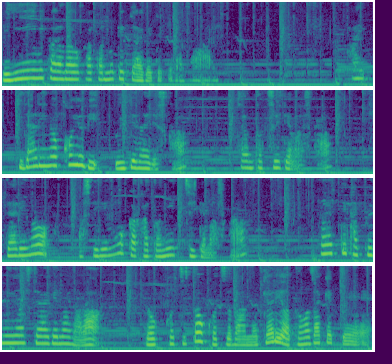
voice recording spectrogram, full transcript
右に体を傾けてあげてください。はい。左の小指浮いてないですか？ちゃんとついてますか？左のお尻もかかとについてますか？そうやって確認をしてあげながら、肋骨と骨盤の距離を遠ざけて、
